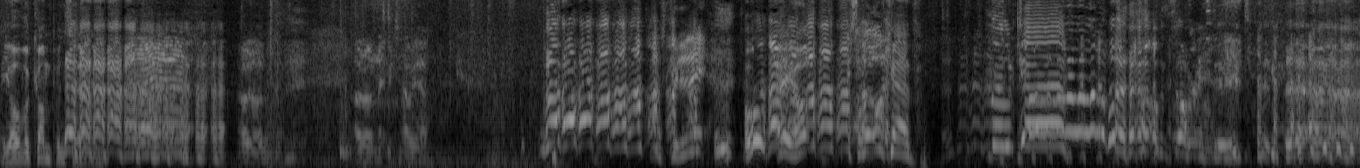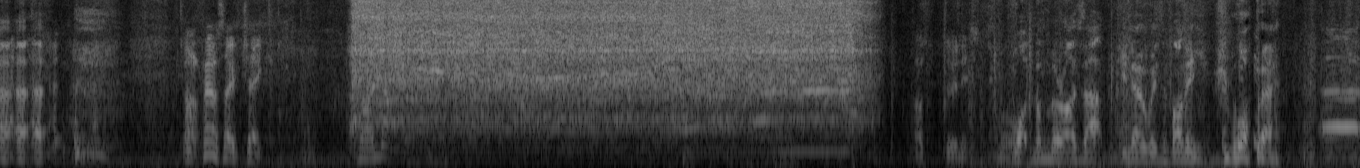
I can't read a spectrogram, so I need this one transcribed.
Are you overcompensating? Hold on. Hold on, let me tell you. That's good, isn't it? oh, hey up. It's little Kev. Little Kev! I'm sorry, dude. Right, fail safe check. I was doing it small. What number is that? Do you know with the body? Whopper. Uh,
